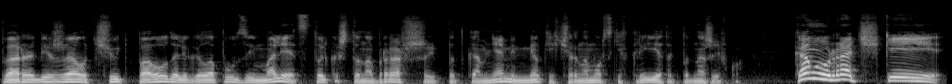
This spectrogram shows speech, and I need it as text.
Пробежал чуть поодаль голопузый малец, только что набравший под камнями мелких черноморских креветок под наживку. «Кому рачки?»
